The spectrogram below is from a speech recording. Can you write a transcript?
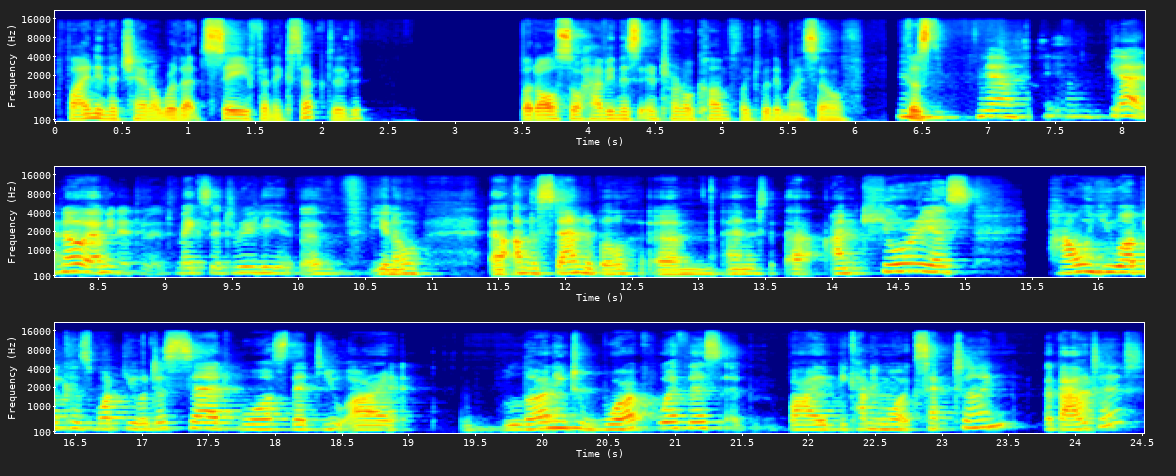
finding the channel where that's safe and accepted, but also having this internal conflict within myself. Does mm-hmm. yeah, yeah, no, I mean it, it makes it really, uh, you know, uh, understandable, um, and uh, I'm curious how you are because what you just said was that you are learning to work with this by becoming more accepting about it?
